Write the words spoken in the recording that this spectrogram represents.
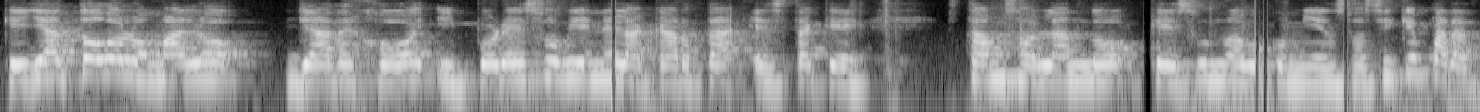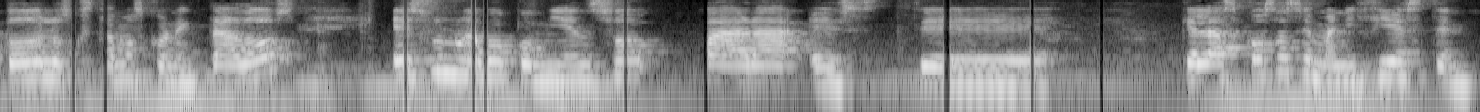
que ya todo lo malo ya dejó y por eso viene la carta esta que estamos hablando que es un nuevo comienzo. Así que para todos los que estamos conectados, es un nuevo comienzo para este, que las cosas se manifiesten.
